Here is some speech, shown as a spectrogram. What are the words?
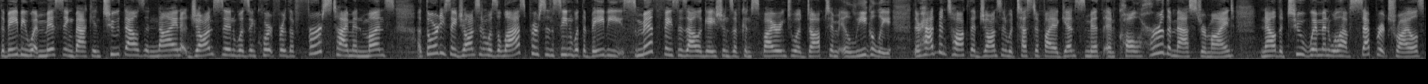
The baby went missing back in 2009. Johnson was in court for the first time in months. Authorities say Johnson was the last person seen with the baby. Smith faces allegations of conspiring to adopt him illegally. There had been talk that Johnson would testify testify against Smith and call her the mastermind. Now the two women will have separate trials.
